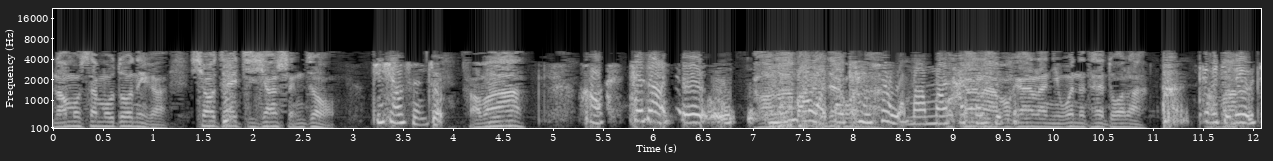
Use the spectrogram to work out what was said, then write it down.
南无三摩多那个消灾吉祥神咒，吉祥神咒。好吗？好，台长，呃，我您帮我不再看一下我妈妈，不看了她三十不看了，你问的太多了，对不起，对不起，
